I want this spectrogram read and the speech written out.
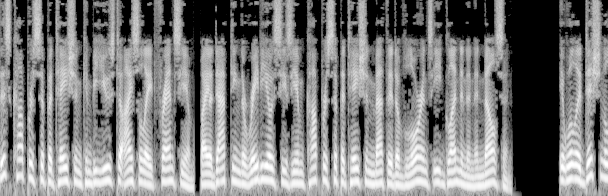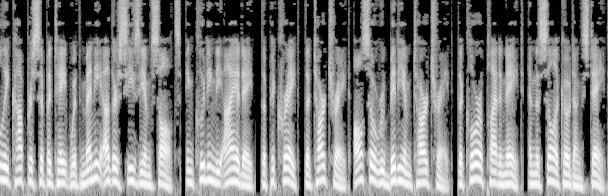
This coprecipitation can be used to isolate francium, by adapting the radiocesium coprecipitation method of Lawrence E. Glendenin and Nelson. It will additionally coprecipitate with many other cesium salts, including the iodate, the picrate, the tartrate also rubidium tartrate, the chloroplatinate, and the silicotungstate.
